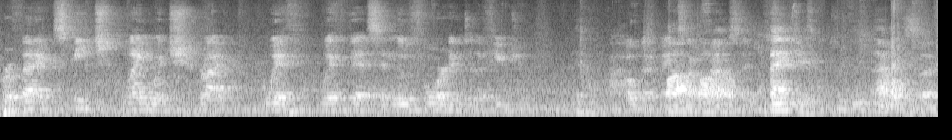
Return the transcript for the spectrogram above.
prophetic speech language, right, with, with this and move forward into the future. Yeah. I hope that makes Wow, wow, thank you. That was, uh,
